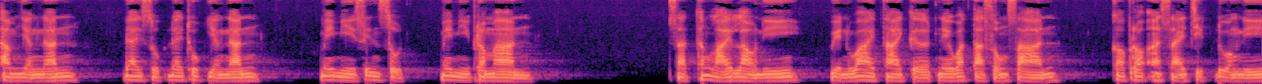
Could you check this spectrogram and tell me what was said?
ทำอย่างนั้น ได้สุขได้ทุกอย่างนั้น ไม่มีสิ้นสุด ไม่มีประมาณ สัตว์ทั้งหลายเหล่านี้ เวียนว่ายตายเกิดในวัฏสงสาร ก็เพราะอาศัยจิตดวงนี้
